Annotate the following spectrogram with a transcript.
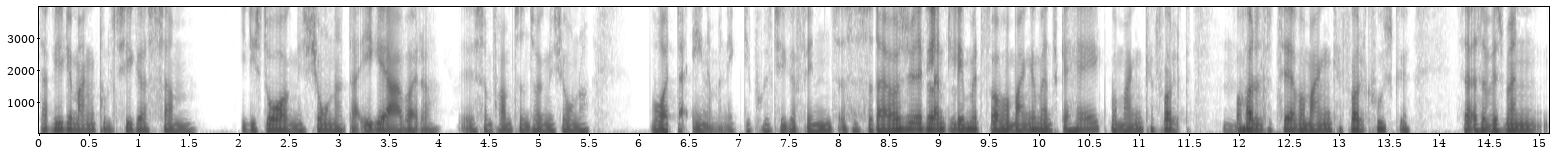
der er virkelig mange politikere, som i de store organisationer, der ikke arbejder øh, som fremtidens organisationer, hvor der aner man ikke, de politikker findes. Altså, så der er også et eller andet limit for, hvor mange man skal have, ikke? hvor mange kan folk hmm. forholde sig til, og hvor mange kan folk huske. Så altså, hvis man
